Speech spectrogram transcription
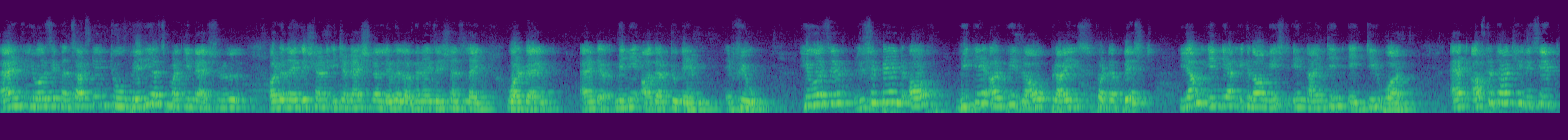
and he was a consultant to various multinational organizations, international level organizations like World Bank and uh, many other to name a few. He was a recipient of V.K. R.V. Rao Prize for the Best Young Indian Economist in 1981. And after that he received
